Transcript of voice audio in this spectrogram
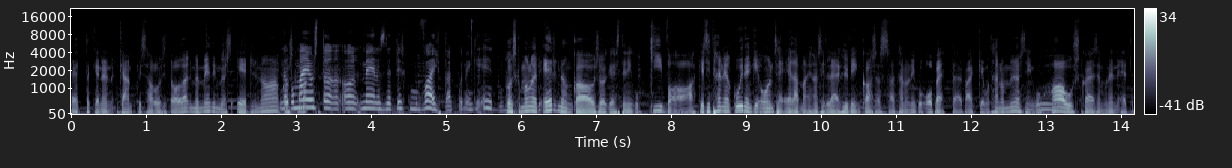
että kenen kämppis haluaisit olla, niin mä mietin myös Ednaa, No koska kun mä just on, on, meinasin, että pitäisikö mun vaihtaa kuitenkin Edna. koska mä luulen, että Ednan kanssa olisi oikeasti niinku kivaa. Ja sitten hänellä kuitenkin on se elämä ihan silleen hyvin kasassa, että hän on niinku opettaja ja kaikkea, mutta hän on myös niinku Mm. hauska ja semmoinen, että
